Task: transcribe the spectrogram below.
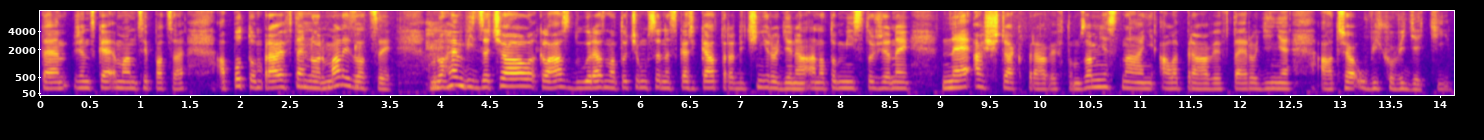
té ženské emancipace a potom právě v té normalizaci mnohem víc začal klást důraz na to, čemu se dneska říká tradiční rodina a na to místo ženy ne až tak právě v tom zaměstnání, ale právě v té rodině a třeba u výchovy dětí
